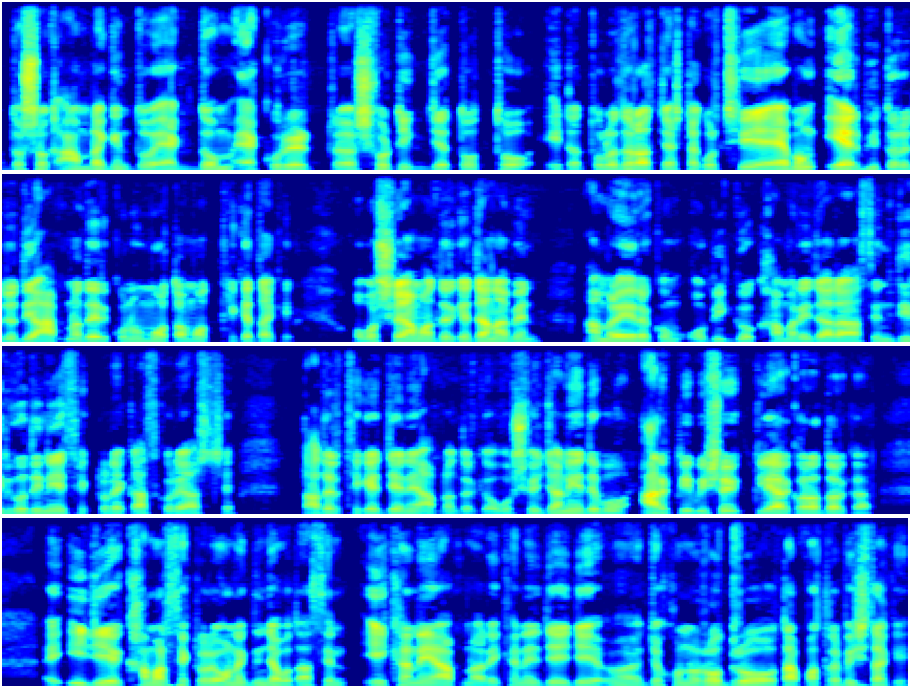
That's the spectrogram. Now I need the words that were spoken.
দর্শক, আমরা কিন্তু একদম অ্যাকুরেট সঠিক যে তথ্য এটা তুলে ধরার চেষ্টা করছি এবং এর ভিতরে যদি আপনাদের কোনো মতামত থেকে থাকে, অবশ্যই আমাদেরকে জানাবেন। আমরা এরকম অভিজ্ঞ খামারে যারা আছেন, দীর্ঘদিন এই সেক্টরে কাজ করে আসছে, তাদের থেকে জেনে আপনাদেরকে অবশ্যই জানিয়ে দেব। আরেকটি বিষয় ক্লিয়ার করা দরকার, এই- যে খামার সেক্টরে অনেকদিন যাবত আছেন, এখানে আপনার এখানে যে যে যখন রৌদ্র তাপমাত্রা বেশি থাকে,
